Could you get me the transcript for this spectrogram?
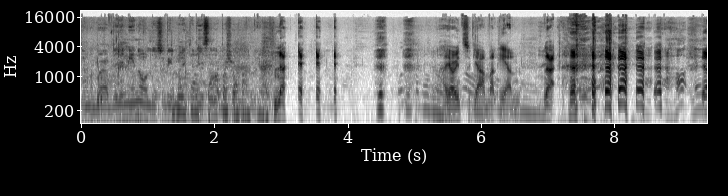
När man börjar bli i min ålder så vill man inte visa någon personnummer. Nej. Nej, Jag är inte så gammal än. Nej. Jaha, nu tror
